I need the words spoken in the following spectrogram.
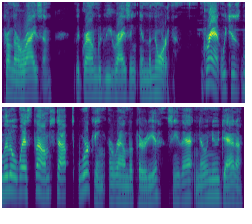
from the horizon, the ground would be rising in the north. Grant, which is Little West Thumb, stopped working around the 30th. See that? No new data.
